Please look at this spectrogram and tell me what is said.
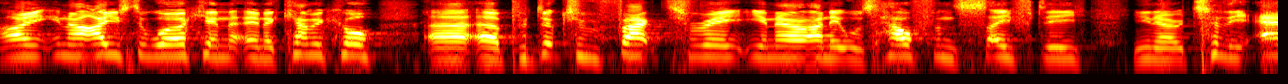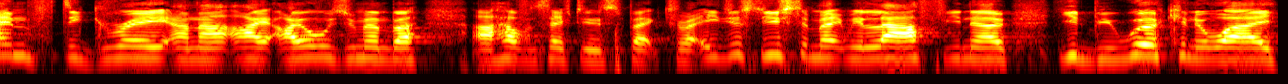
I, you know, I used to work in, in a chemical uh, a production factory, you know, and it was health and safety, you know, to the nth degree. And I, I always remember our health and safety inspector. He just used to make me laugh, you know. You'd be working away,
